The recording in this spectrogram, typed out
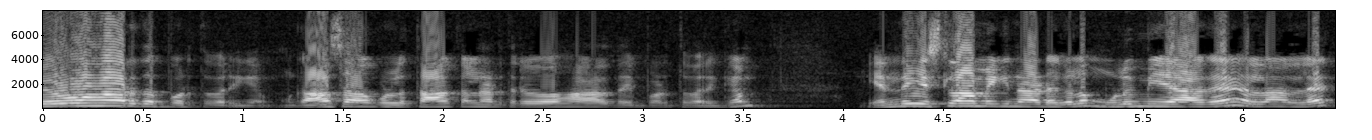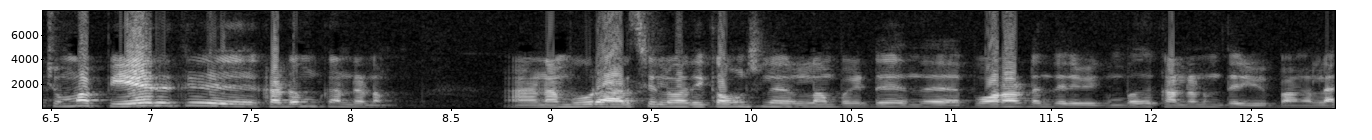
விவகாரத்தை பொறுத்த வரைக்கும் காசாவுக்குள்ள தாக்கல் நடத்துகிற விவகாரத்தை பொறுத்த வரைக்கும் எந்த இஸ்லாமிக் நாடுகளும் முழுமையாக எல்லாம் இல்லை. சும்மா பேருக்கு கடும் கண்டனம். நம்ம ஊர் அரசியல்வாதி கவுன்சிலர் எல்லாம் போயிட்டு இந்த போராட்டம் தெரிவிக்கும் போது கண்டனம் தெரிவிப்பாங்கல்ல.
